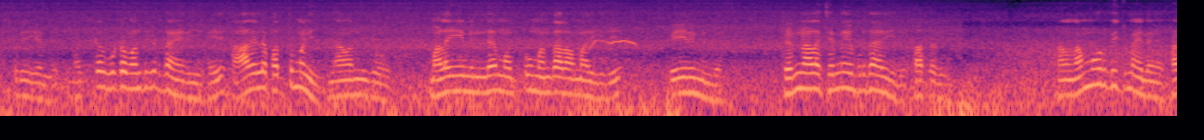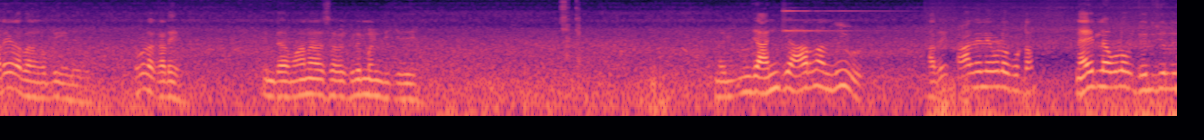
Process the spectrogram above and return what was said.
எப்படி மக்கள் கூட்டம் வந்துக்கிட்டு தான் இருக்கு. இது காலையில் பத்து மணி. நான் வந்து மழையும் இல்லை மப்பும் மந்தாரமாக இருக்குது. வெயிலும் இல்லை. ரெண்டு நாளாக சென்னை இப்படி தான் இருக்குது பார்த்தது. ஆனால் நம்ம ஊர் பீச்சுமா இல்லைங்க? கடையில் பாருங்கள் எப்படி கிடையாது எவ்வளோ கடை? இந்த மாநகர சபை கிளிமண் நிற்கிது இங்கே அஞ்சு ஆறு நாள் லீவு அது காலையில் எவ்வளோ கூட்டம்? நைட்டில் எவ்வளோ ஜொலி ஜொலி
